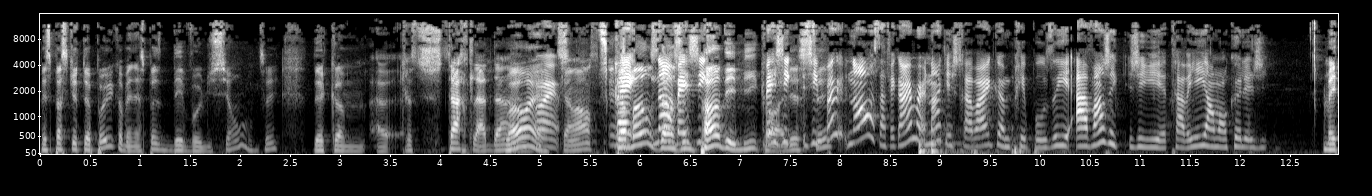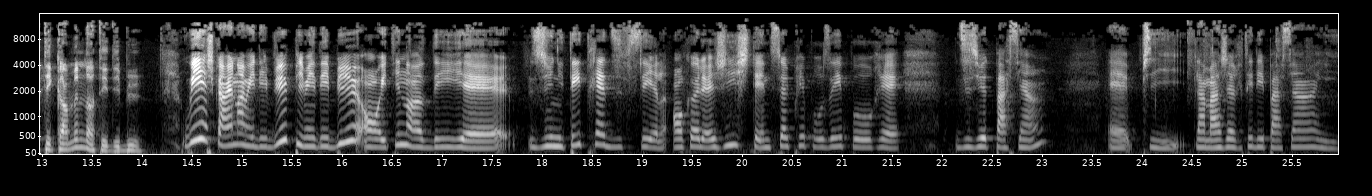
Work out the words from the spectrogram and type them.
Mais c'est parce que t'as pas eu comme une espèce d'évolution, tu sais, de comme... euh, tu startes là-dedans. Ouais, ouais. Ouais. Tu commences. tu Ben, commences non, dans ben, une pandémie, Ben, j'ai- j'ai pas, non, ça fait quand même un an que je travaille comme préposée. Avant, j'ai- j'ai travaillé en oncologie. Mais t'es quand même dans tes débuts. Oui, je suis quand même dans mes débuts, puis mes débuts ont été dans des euh, unités très difficiles. Oncologie, j'étais une seule préposée pour euh, 18 patients. Euh, puis la majorité des patients, ils,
